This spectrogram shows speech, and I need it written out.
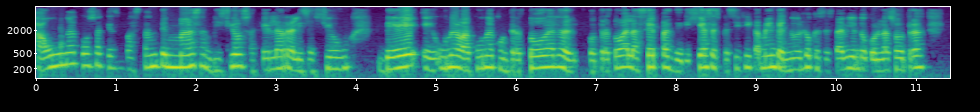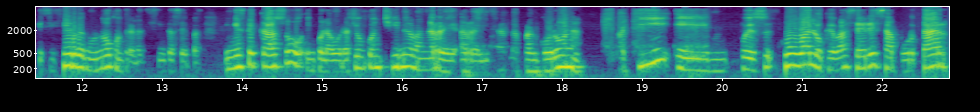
a una cosa que es bastante más ambiciosa, que es la realización de eh, una vacuna contra todas, las, contra todas las cepas dirigidas específicamente, no es lo que se está viendo con las otras, que si sirven o no contra las distintas cepas. En este caso, en colaboración con China, van a, re, realizar la pancorona. Aquí, eh, pues Cuba lo que va a hacer es aportar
